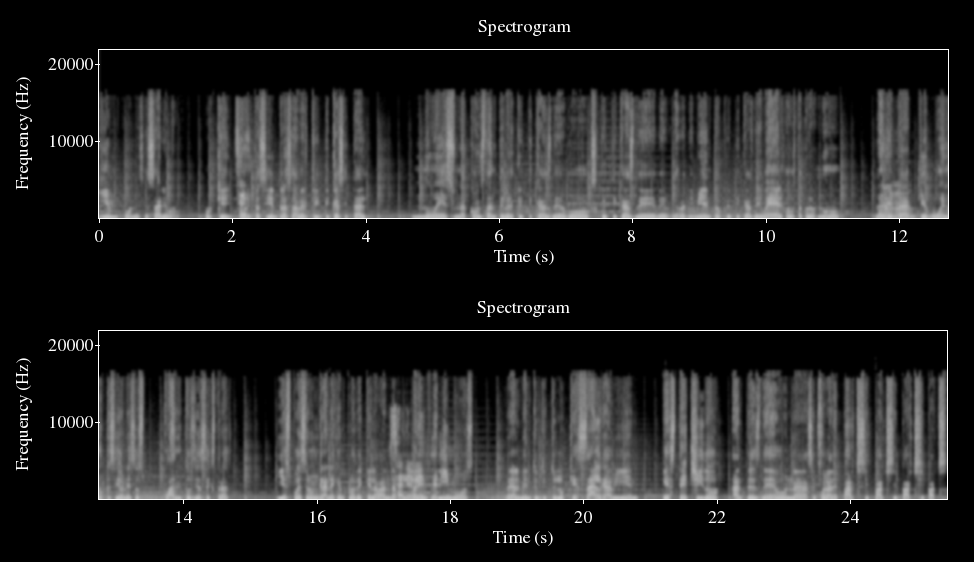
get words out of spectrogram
tiempo necesario, Mago. Porque ahorita si entras a ver críticas y tal, no es una constante ver críticas de box, críticas de, rendimiento, críticas de, güey, el juego está con... No, la neta, qué bueno que se dieron esos cuantos días extras. Y es puede ser un gran ejemplo de que la banda preferimos realmente un título que salga bien, que esté chido antes de una secuela de parches y parches y parches y parches.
